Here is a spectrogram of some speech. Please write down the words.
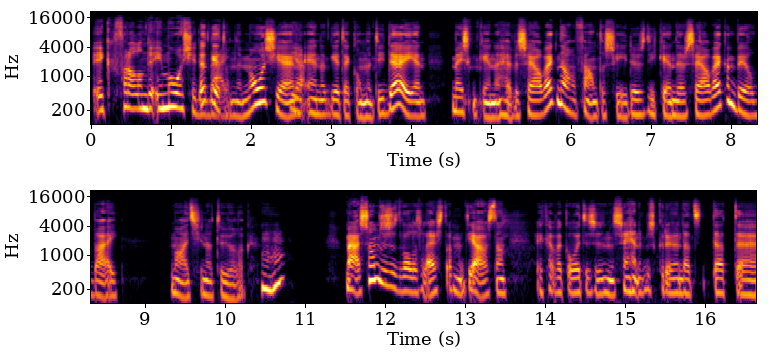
ik, vooral om de emotie Het erbij. gaat om de emotie en, Ja. en het gaat ook om het idee. En meeste kinderen hebben zelf ook nog een fantasie, dus die kunnen er zelf ook een beeld bij maken natuurlijk. Mhm. Maar soms is het wel eens lastig, want ja, als dan... Ik heb ook ooit eens een scène beschreven dat, dat eh,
